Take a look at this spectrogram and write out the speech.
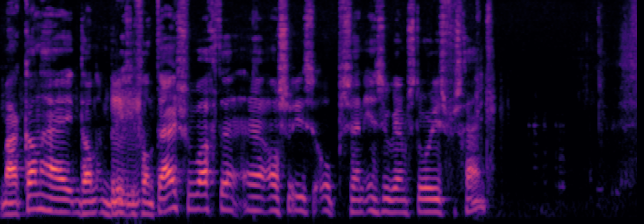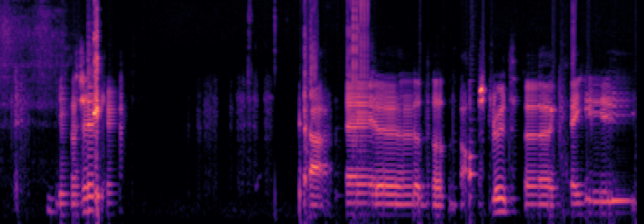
Maar kan hij dan een berichtje Mhm. van Thijs verwachten eh, als er iets op zijn Instagram stories verschijnt? Ja, zeker. Ja, eh, dat, dat, absoluut. Eh, kijk, je,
